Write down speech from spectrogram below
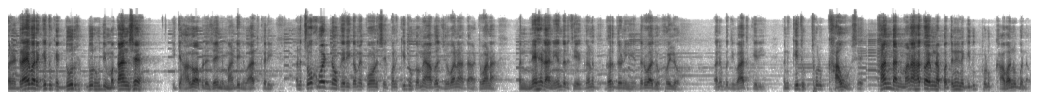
અને ડ્રાઈવરે કીધું કે દૂર દૂર સુધી મકાન છે. એ કે હાલો, આપણે જઈને માંડીને વાત કરી. અને ચોખવટ ન કરી કે અમે કોણ છે, પણ કીધું કે અમે આ બધું જવાના હતા અટવાણા. અને નેહડાની અંદરથી એ ગણ ગરદણીએ દરવાજો ખોલ્યો અને બધી વાત કરી અને કીધું, થોડુંક ખાવું છે. ખાનદાન માણા હતો, એમના પત્નીને કીધું, થોડુંક ખાવાનું બનાવો.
